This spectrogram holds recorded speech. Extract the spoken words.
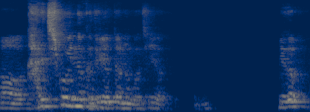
어, 가르치고 있는 그들이었다는 거지요. 그래서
